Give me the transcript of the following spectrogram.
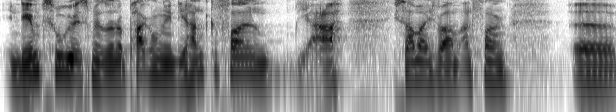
In dem Zuge ist mir so eine Packung in die Hand gefallen. Ja, ich sag mal, ich war am Anfang äh,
